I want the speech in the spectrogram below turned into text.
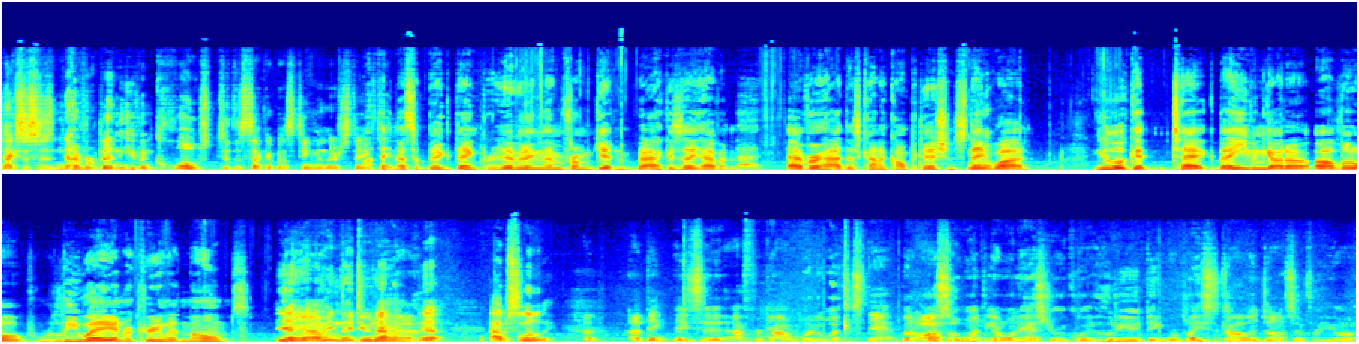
Texas has never been even close to the second best team in their state. I think that's a big thing prohibiting them from getting back is they haven't ever had this kind of competition statewide. You look at Tech; they even got a, a little leeway in recruiting with Mahomes. Yeah, Yeah. I mean they do now. Yeah. Yeah, absolutely. I, I think they said I forgot what it was the stat, but also one thing I want to ask you real quick: Who do you think replaces Collin Johnson for y'all?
